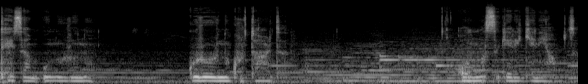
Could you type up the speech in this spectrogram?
Teyzem onurunu, gururunu kurtardı. Olması gerekeni yaptı.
